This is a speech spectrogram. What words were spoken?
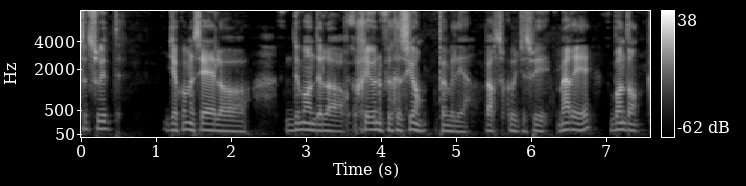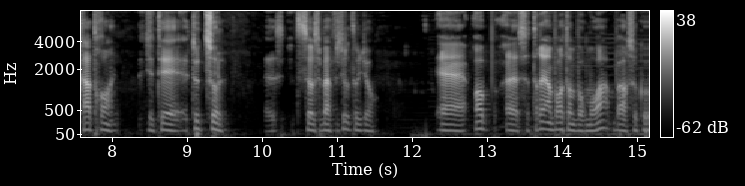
tout de suite, j'ai commencé à demander la réunification familiale. Parce que je suis marié. Pendant quatre ans, j'étais toute seule. Toute seule, c'est pas facile toujours euh, hop, euh, c'est très important pour moi parce que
